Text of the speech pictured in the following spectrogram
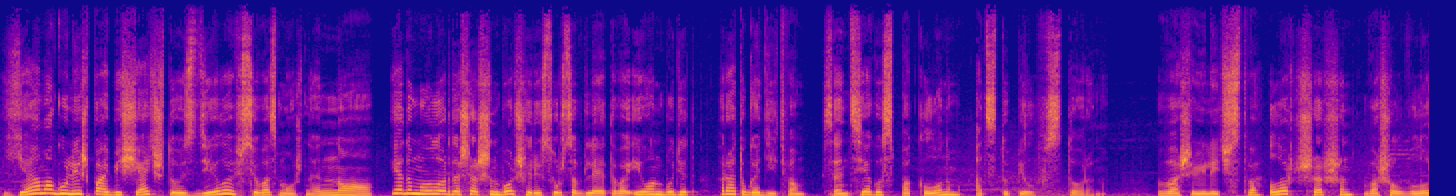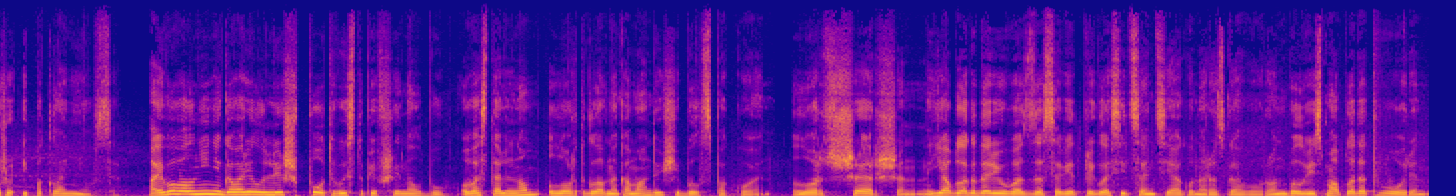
«Я могу лишь пообещать, что сделаю все возможное, но я думаю, у лорда Шершин больше ресурсов для этого, и он будет рад угодить вам». Сантьяго с поклоном отступил в сторону. «Ваше Величество!» Лорд Шершин вошел в ложу и поклонился. О его волнении говорил лишь пот, выступивший на лбу. В остальном лорд-главнокомандующий был спокоен. «Лорд Шершен, я благодарю вас за совет пригласить Сантьяго на разговор. Он был весьма плодотворен».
